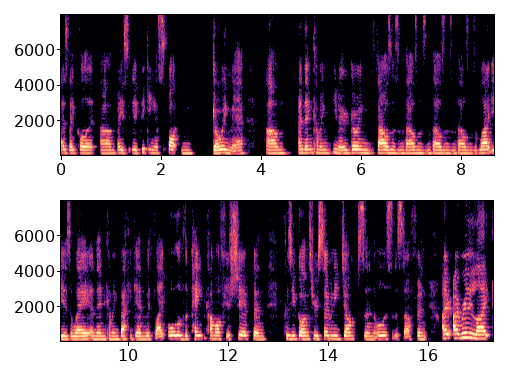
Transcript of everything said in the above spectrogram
as they call it um basically picking a spot and going there um and then coming, you know, going thousands and thousands and thousands and thousands of light years away, and then coming back again with like all of the paint come off your ship, and because you've gone through so many jumps and all this sort of stuff. And I, I really like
